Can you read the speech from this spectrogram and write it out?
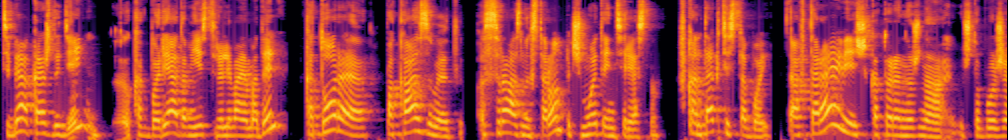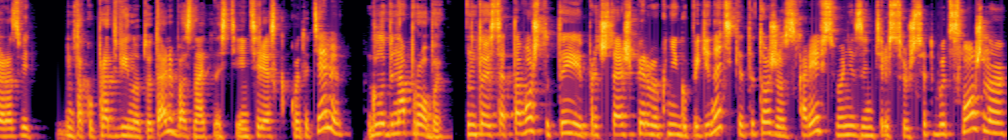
тебя каждый день, э, как бы рядом есть ролевая модель, которая показывает с разных сторон, почему это интересно в контакте с тобой. А вторая вещь, которая нужна, чтобы уже развить ну, такую продвинутую да, любознательность и интерес к какой-то теме, глубина пробы. Ну, то есть от того, что ты прочитаешь первую книгу по генетике, ты тоже, скорее всего, не заинтересуешься. Это будет сложно,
